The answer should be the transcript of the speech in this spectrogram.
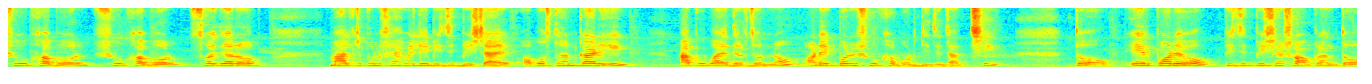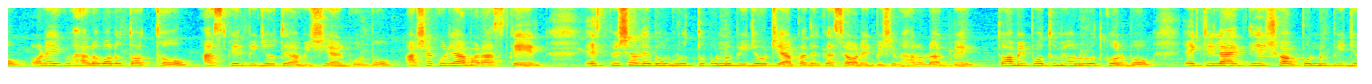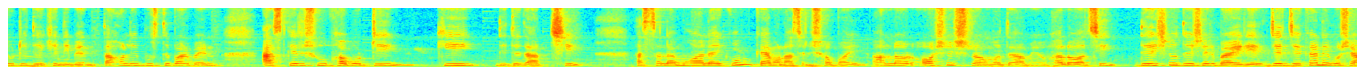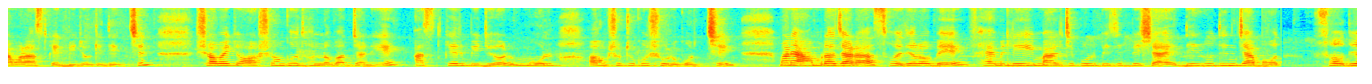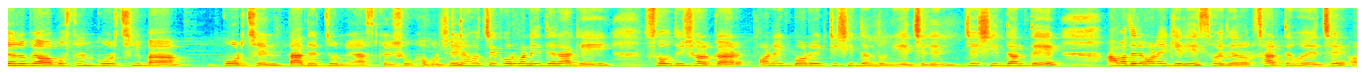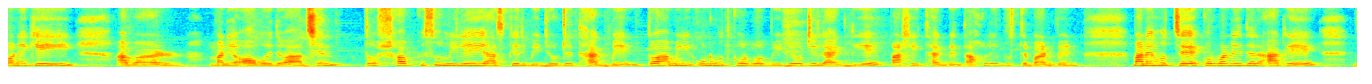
সুখবর সুখবর সৌদি আরব multiple family visit বিষয়ে অবস্থানকারী আপু ভাইদের জন্য অনেক বড় সুখবর দিতে যাচ্ছি। তো এরপরেও ভিজিট বিষয় সংক্রান্ত অনেক ভালো ভালো তথ্য আজকের ভিডিওতে আমি শেয়ার করব। আশা করি আমার আজকের স্পেশাল এবং গুরুত্বপূর্ণ ভিডিওটি আপনাদের কাছে অনেক বেশি ভালো লাগবে। তো আমি প্রথমে অনুরোধ করব, একটি লাইক দিয়ে সম্পূর্ণ ভিডিওটি দেখে নেবেন, তাহলেই বুঝতে পারবেন আজকের সুখবরটি কি দিতে যাচ্ছি। আসসালামু আলাইকুম, কেমন আছেন সবাই? আল্লাহর অশেষ রহমতে আমিও ভালো আছি। দেশ ও দেশের বাইরে যে যেখানে বসে আমার আজকের ভিডিওটি দেখছেন, সবাইকে অসংখ্য ধন্যবাদ জানিয়ে আজকের ভিডিওর মূল অংশটুকু শুরু করছে। মানে আমরা যারা সৌদি আরবে ফ্যামিলি মাল্টিপুল ভিজিট বিষয়ে দীর্ঘদিন যাবৎ সৌদি আরবে অবস্থান করছি বা করছেন তাদের জন্য আজকের সুখবর সেটা হচ্ছে কোরবানি ঈদের আগেই সৌদি সরকার অনেক বড় একটি সিদ্ধান্ত নিয়েছিলেন যে সিদ্ধান্তে আমাদের অনেকেরই সৌদি আরব ছাড়তে হয়েছে, অনেকেই আবার মানে অবৈধ আছেন। তো সব কিছু মিলেই আজকের ভিডিওতে থাকবে। তো আমি অনুরোধ করব ভিডিওটি লাইক দিয়ে পাশেই থাকবেন, তাহলেই বুঝতে পারবেন। মানে হচ্ছে কোরবানি ঈদের আগে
